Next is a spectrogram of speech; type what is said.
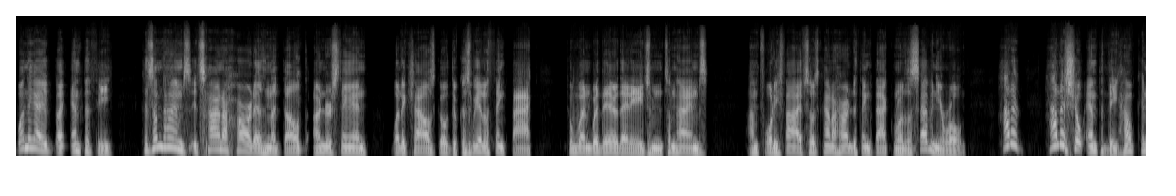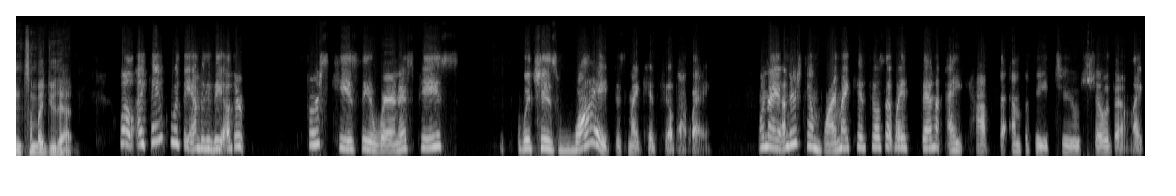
One thing I like empathy because sometimes it's kind of hard as an adult to understand what a child's go through because we got to think back to when we're there that age and sometimes I'm 45, so it's kind of hard to think back when I was a seven year old. How to how to show empathy? How can somebody do that? Well, I think with the empathy, the other first key is the awareness piece, which is why does my kid feel that way? When I understand why my kid feels that way, then I have the empathy to show them like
